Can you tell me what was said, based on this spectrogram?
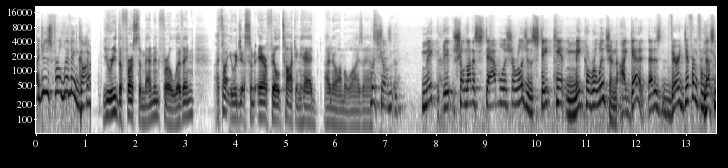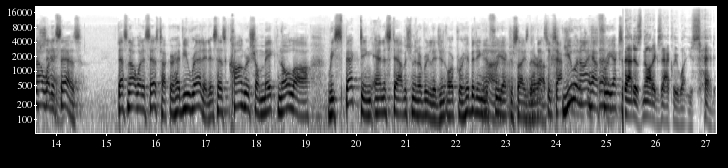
I do this for a living. Con- you read the First Amendment for a living? I thought you were just some air-filled talking head. I know I'm a wise ass. Make it shall not establish a religion. The state can't make a religion. I get it. That is very different from. What that's what not what it says. That's not what it says, Tucker. Have you read it? It says Congress shall make no law respecting an establishment of religion or prohibiting yeah, the free exercise well, thereof. That's exactly you and I have said. free exercise. That is not exactly what you said.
